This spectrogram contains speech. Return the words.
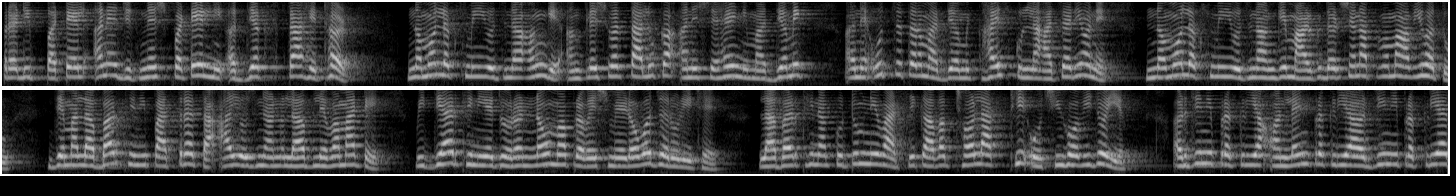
Pradeep Patel અને જિજ્ઞેશ પટેલની અધ્યક્ષતા હેઠળ નમોલક્ષ્મી યોજના અંગે અંકલેશ્વર તાલુકા અને શહેરની માધ્યમિક અને ઉચ્ચતર માધ્યમિક હાઈસ્કૂલના આચાર્યોને નમો લક્ષ્મી યોજના અંગે માર્ગદર્શન આપવામાં આવ્યું હતું. જેમાં લાભાર્થીની પાત્રતા આ યોજનાનો લાભ લેવા માટે વિદ્યાર્થીનીએ ધોરણ નવમાં પ્રવેશ મેળવવો જરૂરી છે. લાભાર્થીના કુટુંબની વાર્ષિક આવક છ લાખથી ઓછી હોવી જોઈએ. અરજીની પ્રક્રિયા ઓનલાઈન પ્રક્રિયા, અરજીની પ્રક્રિયા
